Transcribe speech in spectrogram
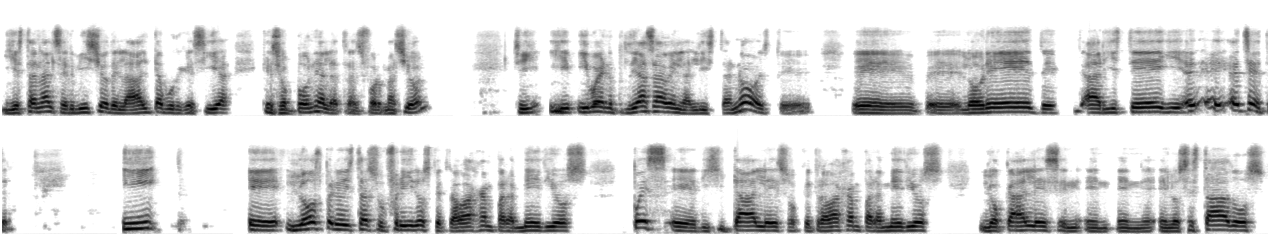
y están al servicio de la alta burguesía que se opone a la transformación, ¿sí? Y, bueno, pues ya saben la lista, ¿no? Este, eh, eh, Loret, Aristegui, e, e, etcétera. Y eh, los periodistas sufridos que trabajan para medios, pues, digitales o que trabajan para medios locales en, los estados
